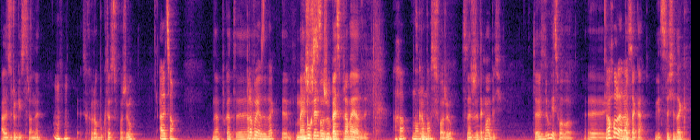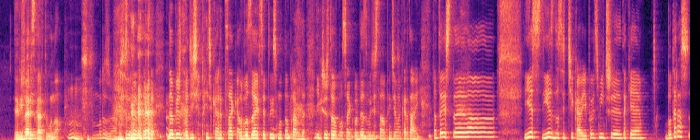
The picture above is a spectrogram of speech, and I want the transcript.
Ale z drugiej strony, Mhm. skoro Bóg to stworzył, Ale co? na przykład e, Prawo jazdy, tak? mężczyzn bez prawa jazdy. Aha, no, Skoro no, no. Bóg stworzył, to znaczy, że tak ma być. To jest drugie słowo e, O cholera. Bosaka. Więc to się tak... Jeżeli- Reverse card uno. Mm, rozumiem. Dobierz 25 kart, tak? Albo zaakceptuj smutną prawdę. I Krzysztof Bosak, kurde, z 25 kartami. No to jest, e, no, jest, jest dosyć ciekawie. I powiedz mi, czy takie, bo teraz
